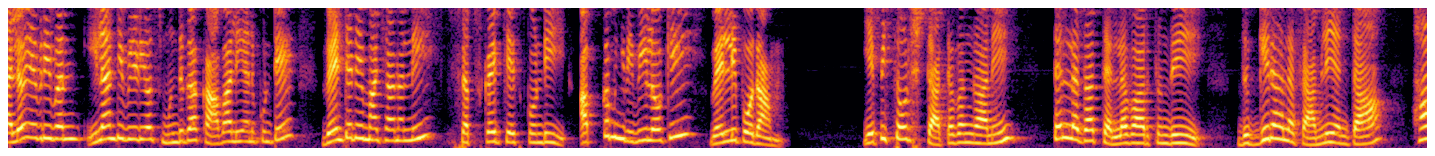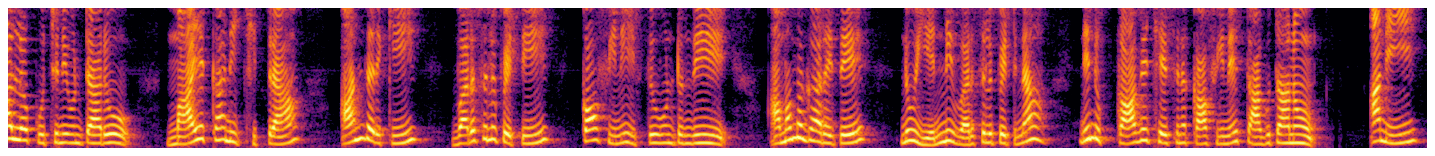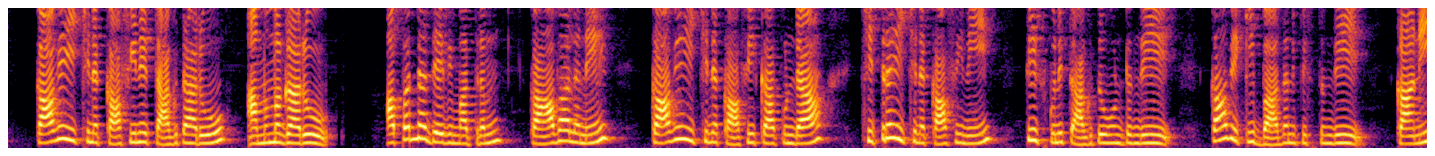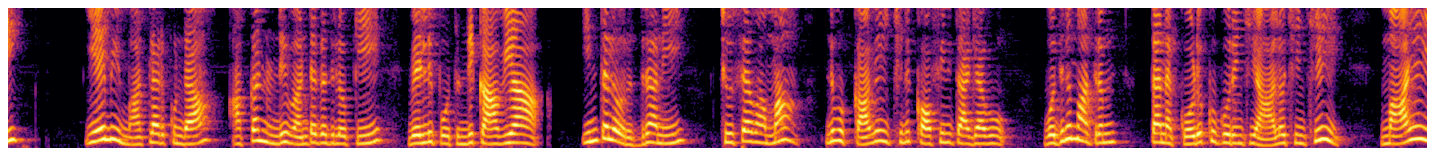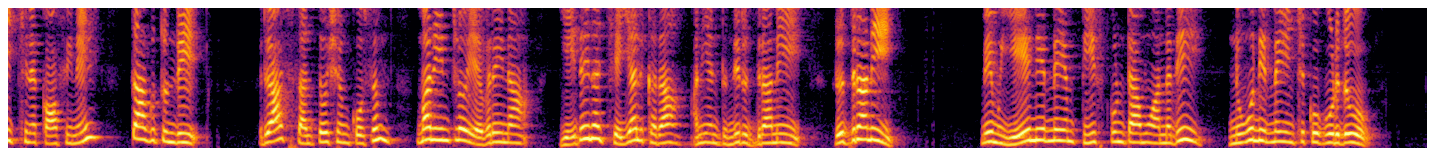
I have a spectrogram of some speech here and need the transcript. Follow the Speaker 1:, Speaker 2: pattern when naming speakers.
Speaker 1: Hello everyone ఇలాంటి videos ముందుగా కావాలి అనుకుంటే వెంటనే మా ఛానల్ని సబ్స్క్రైబ్ చేసుకోండి. అప్కమింగ్ రివ్యూలోకి వెళ్ళిపోదాం. ఎపిసోడ్ స్టార్ట్ అవ్వంగానే తెల్లగా తెల్లవారుతుంది. దుగ్గిరాల ఫ్యామిలీ అంతా హాల్లో కూర్చుని ఉంటారు. మాయక్కాని చిత్ర అందరికీ వరసలు పెట్టి కాఫీని ఇస్తూ ఉంటుంది. అమ్మమ్మ గారైతే నువ్వు ఎన్ని వరసలు పెట్టినా నేను కావ్య చేసిన కాఫీనే తాగుతాను అని కావ్య ఇచ్చిన కాఫీనే తాగుతారు? అమ్మమ్మగారు. అపర్ణదేవి మాత్రం కావాలనే కావ్య ఇచ్చిన కాఫీ కాకుండా చిత్ర ఇచ్చిన కాఫీని తీసుకుని తాగుతూ ఉంటుంది. కావ్యకి బాధ అనిపిస్తుంది కానీ ఏమీ మాట్లాడకుండా అక్కడి నుండి వంటగదిలోకి వెళ్ళిపోతుంది కావ్య. ఇంతలో రుద్రాని చూసావామ్మా నువ్వు కావ్య ఇచ్చిన కాఫీని తాగావు. వదిన మాత్రం తన కొడుకు గురించి ఆలోచించి మాయ ఇచ్చిన కాఫీనే తాగుతుంది. రాజ్ సంతోషం కోసం మన ఇంట్లో ఎవరైనా ఏదైనా చెయ్యాలి కదా అని అంటుంది రుద్రాణి. రుద్రాణి మేము ఏ నిర్ణయం తీసుకుంటాము అన్నది నువ్వు నిర్ణయించుకోకూడదు.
